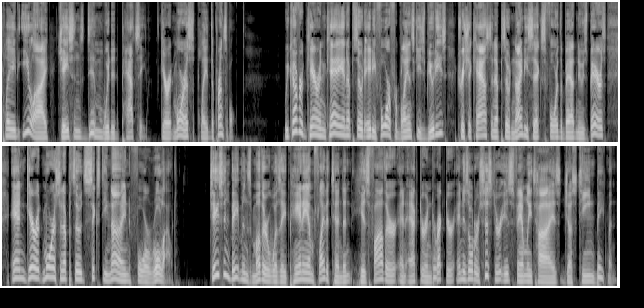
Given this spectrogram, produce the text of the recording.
played Eli, Jason's dim witted patsy. Garrett Morris played the principal. We covered Caren Kaye in episode 84 for Blansky's Beauties, Tricia Cast in episode 96 for The Bad News Bears, and Garrett Morris in episode 69 for Rollout. Jason Bateman's mother was a Pan Am flight attendant, his father, an actor and director, and his older sister is Family Ties Justine Bateman.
